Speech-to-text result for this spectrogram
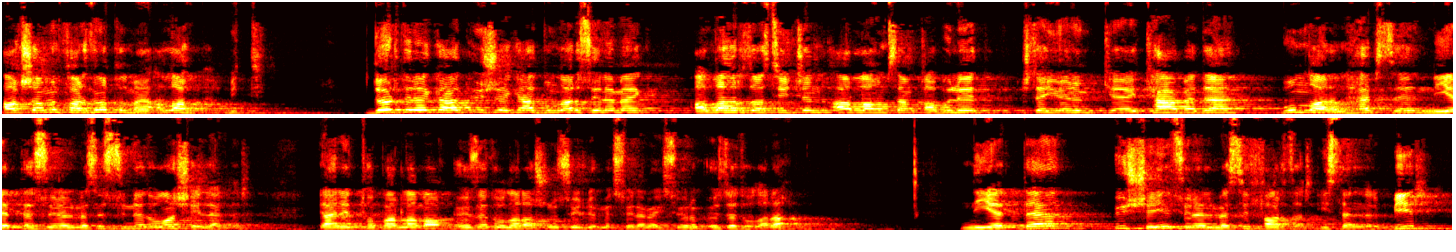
Akşamın farzını kılmaya. Allahu Ekber. Bitti. Dört rekat, üç rekat bunları söylemek, Allah rızası için Allah'ım sen kabul et, işte yönüm Kabe'de bunların hepsi niyette söylenmesi sünnet olan şeylerdir. Yani toparlamak, özet olarak şunu söylemek istiyorum, özet olarak. Niyette üç şeyin söylenmesi farzdır, istenilir. Bir,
